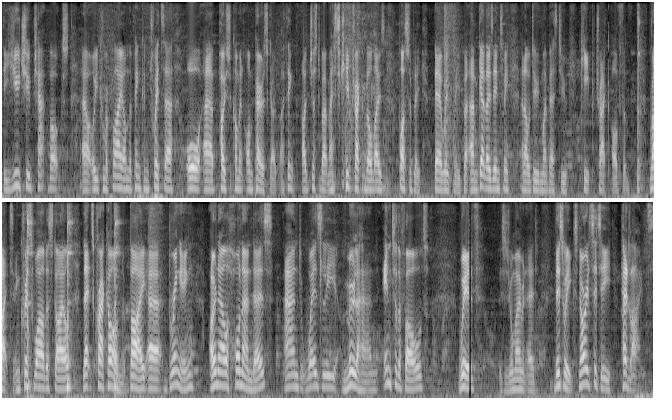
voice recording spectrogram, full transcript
the YouTube chat box, uh, or you can reply on the PinkUn Twitter or uh, post a comment on Periscope. I think I've just about managed to keep track of all those, possibly. Bear with me, but um, get those into me, and I'll do my best to keep track of them. Right, in Chris Wilder style, let's crack on by uh, bringing Onel Hernandez and Wes Hoolahan into the fold with, this is your moment, Ed, this week's Norwich City headlines.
